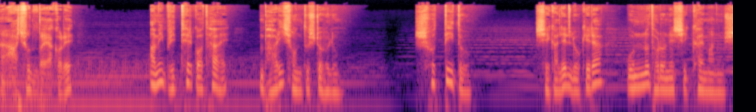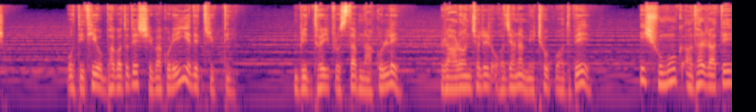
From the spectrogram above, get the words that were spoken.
আসুন দয়া করে। আমি বৃদ্ধের কথায় ভারী সন্তুষ্ট হলুম। সত্যিই তো, সেকালের লোকেরা অন্য ধরনের শিক্ষায় মানুষ। অতিথি অভ্যাগতদের সেবা করেই এদের তৃপ্তি। বৃদ্ধ এই প্রস্তাব না করলে রাঢ় অঞ্চলের অজানা মেঠো পথ বেয়ে এই সুমুখ আধার রাতে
